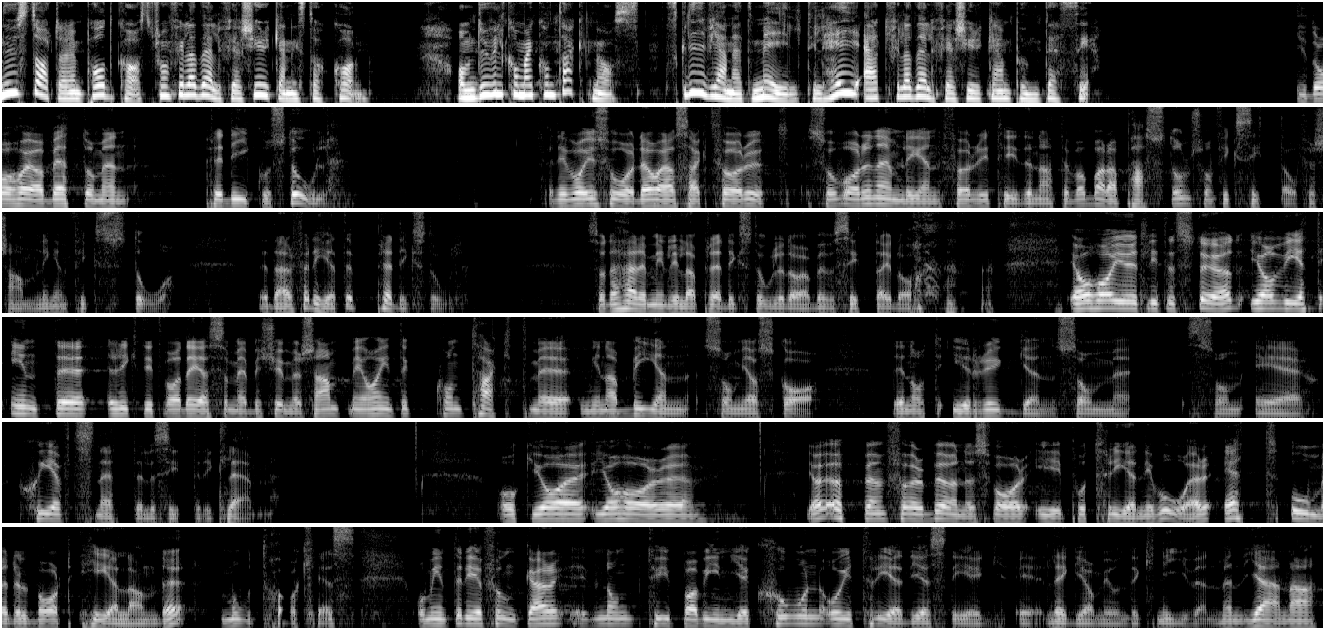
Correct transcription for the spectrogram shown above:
Nu startar en podcast från Philadelphia kyrkan i Stockholm. Om du vill komma i kontakt med oss, skriv gärna ett mejl till hejfiladelfiakyrkan.se. Idag har jag bett om en predikostol. För det var ju så, det har jag sagt förut, så var det nämligen förr i tiden att det var bara pastorn som fick sitta och församlingen fick stå. Det är därför det heter predikstol. Så det här är min lilla predikstol idag, jag behöver sitta idag. Jag har ju ett litet stöd, jag vet inte riktigt vad det är som är bekymmersamt, men jag har inte kontakt med mina ben som jag ska. Det är något i ryggen som, som är skevt, snett eller sitter i kläm. Och jag, jag, har, jag är öppen för bönesvar i, på tre nivåer. Ett, omedelbart helande mottages. Om inte det funkar, eh, någon typ av injektion och i tredje steg eh, lägger jag mig under kniven. Men gärna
